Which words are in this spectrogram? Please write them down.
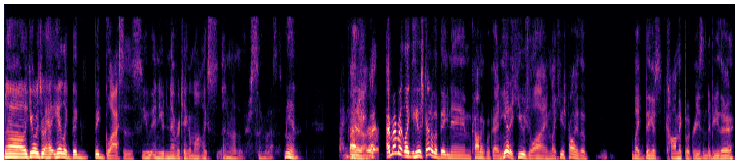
No, like he always had, he had like big big glasses. You and you'd never take them off. Like I don't know. There's sunglasses. Man, I'm not I don't know. I, I remember like he was kind of a big name comic book guy, and he had a huge line. Like he was probably the like biggest comic book reason to be there.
